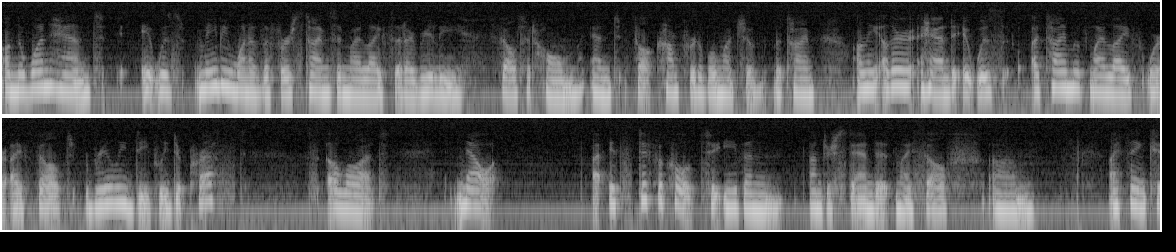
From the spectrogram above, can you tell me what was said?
On the one hand, it was maybe one of the first times in my life that I really felt at home and felt comfortable much of the time. On the other hand, it was a time of my life where I felt really deeply depressed a lot. Now, it's difficult to even understand it myself. Um, I think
